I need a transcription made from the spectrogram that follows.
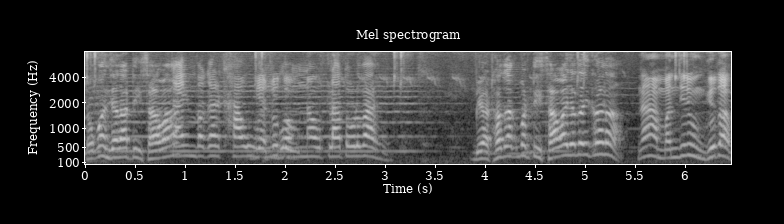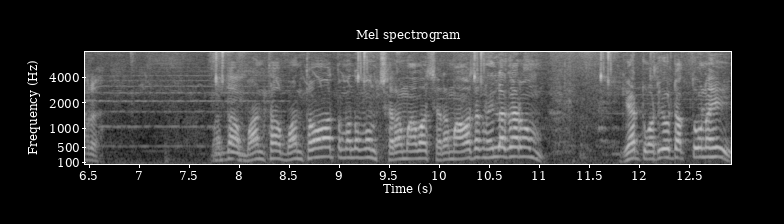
તો કોણ જરા ટીસાવા? ટાઈમ વગર ખાવું. ગોમના તોડવા બેઠો તાક પર ટીસાવા જતા કણ? ના મંદિર ઊંઘ્યો તા આપણે બંધ થો બંધ થો બંધ થો તમે તો આમ શરમ આવે શરમ આવે છે કે નહીં લગાડો આમ ઘેર ટોટીઓ ટકતો નહીં.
